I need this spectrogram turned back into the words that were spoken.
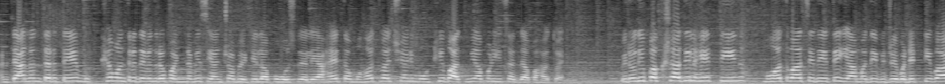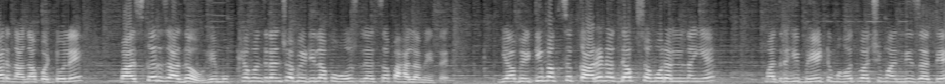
आणि त्यानंतर ते मुख्यमंत्री देवेंद्र फडणवीस यांच्या भेटीला पोहोचलेले आहेत. तर महत्वाची आणि मोठी बातमी आपण ही सध्या पाहतोय. विरोधी पक्षातील हे तीन महत्त्वाचे नेते यामध्ये विजय वडेट्टीवार नाना पटोले भास्कर जाधव हे मुख्यमंत्र्यांच्या भेटीला पोहोचल्याचं पाहायला मिळत आहे या भेटीमागचं कारण अद्याप समोर आलं नाहीये. मात्र ही भेट महत्वाची मानली जाते.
